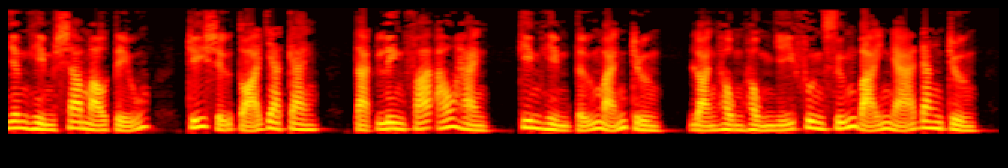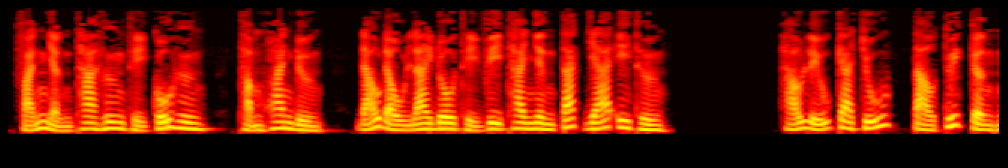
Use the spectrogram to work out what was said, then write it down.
Nhân hiềm sa mạo tiểu, trí sử tỏa gia can, tạc liên phá áo hàng, kim hiềm tử mãn trường, loạn hồng hồng nhĩ phương sướng bãi ngã đăng trường, phản nhận tha hương thị cố hương, thầm hoang đường, đáo đầu lai đô thị vi tha nhân tác giá y thường. Hảo liễu ca chú, Tào Tuyết Cần,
